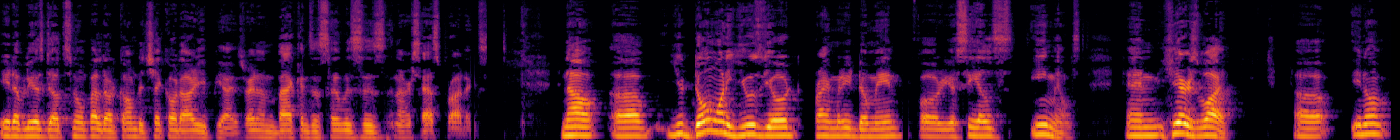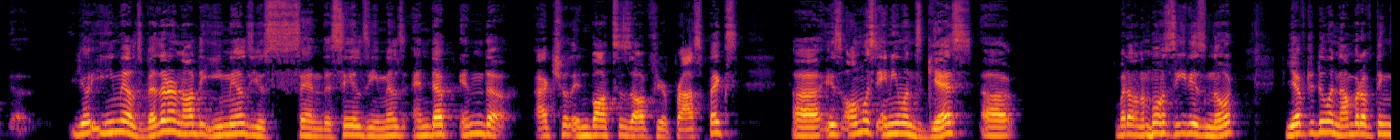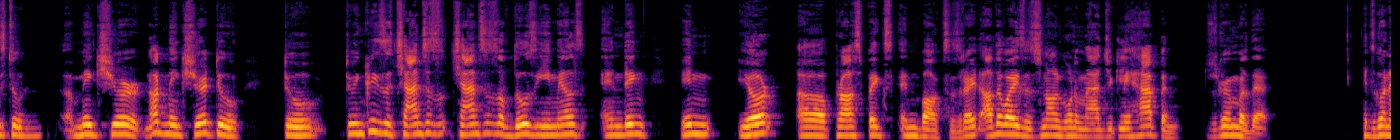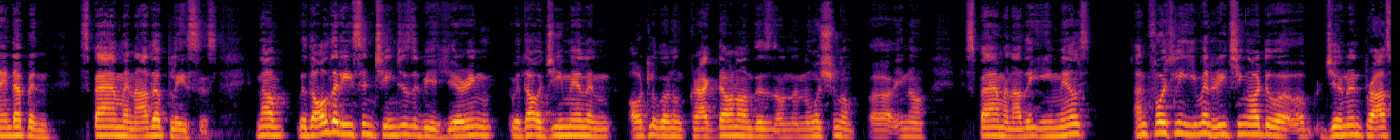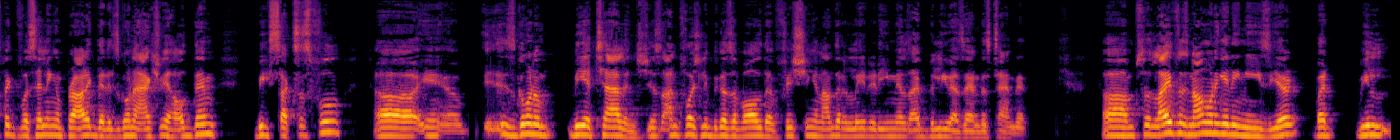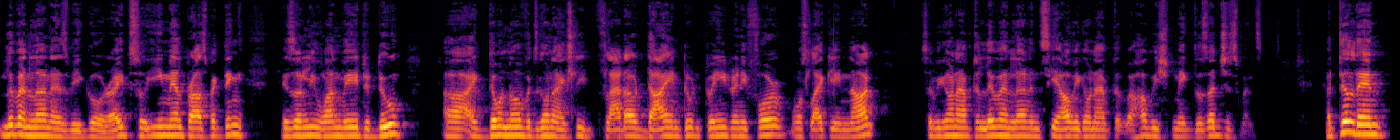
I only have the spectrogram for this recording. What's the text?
aws.snowpal.com to check out our APIs, right, and backends of services and our SaaS products. Now, uh, you don't want to use your primary domain for your sales emails. And here's why. Uh, you know, your emails, whether or not the emails you send, the sales emails, end up in the actual inboxes of your prospects uh, is almost anyone's guess. Uh, but on a more serious note, you have to do a number of things to uh, make sure, not make sure to to to increase the chances chances of those emails ending in your uh, prospects inboxes, right? Otherwise, it's not going to magically happen. Just remember that it's going to end up in spam and other places. Now, with all the recent changes that we're hearing, with how Gmail and Outlook are going to crack down on this, on the notion of uh, you know spam and other emails, unfortunately, even reaching out to a, a, genuine prospect for selling a product that is going to actually help them be successful uh, is going to be a challenge. Just unfortunately, because of all the phishing and other related emails, I believe, as I understand it. Um, so life is not going to get any easier, but we'll live and learn as we go, right? So email prospecting is only one way to do. Uh, I don't know if it's going to actually flat out die into 2024. Most likely not. So we're going to have to live and learn and see how we're going to have to how we should make those adjustments. But till then,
